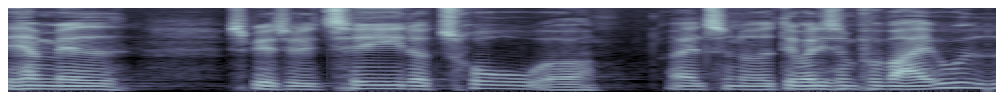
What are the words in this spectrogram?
det her med spiritualitet og tro og, og alt sådan noget, det var ligesom på vej ud.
